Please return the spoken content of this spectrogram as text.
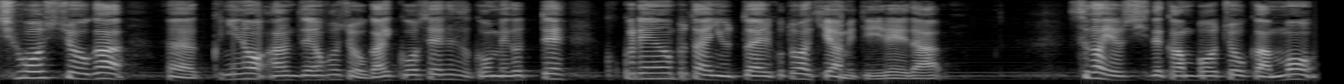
地方首長が国の安全保障外交政策をめぐって国連を舞台に訴えることは極めて異例だ。菅義偉官房長官も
